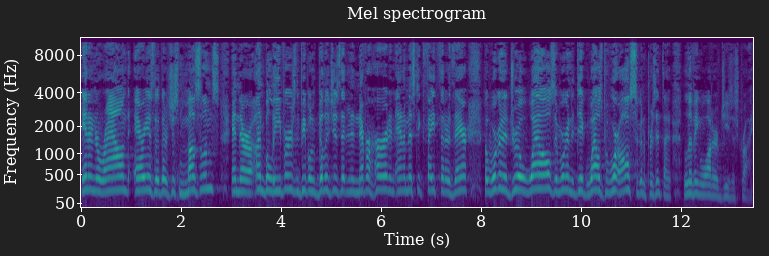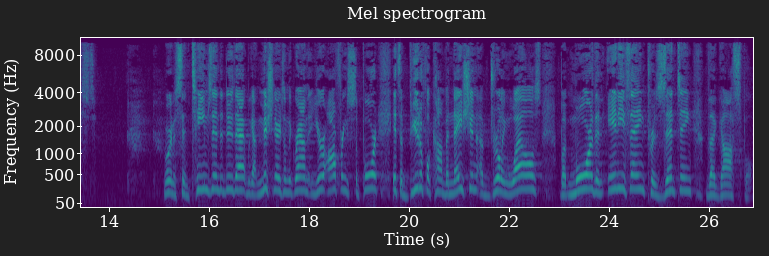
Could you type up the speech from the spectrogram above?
in and around areas that there's just Muslims and there are unbelievers and people, villages that have never heard an animistic faith that are there. But we're going to drill wells and we're going to dig wells, but we're also going to present the living water of Jesus Christ. We're going to send teams in to do that. We got missionaries on the ground that you're offering support. It's a beautiful combination of drilling wells, but more than anything, presenting the gospel.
